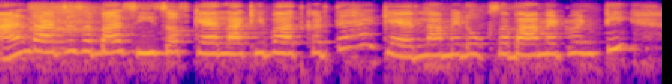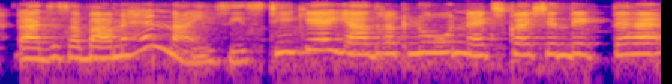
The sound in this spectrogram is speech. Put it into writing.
and Rajya Sabha seats of Kerala की बात करते हैं केरला में लोकसभा में ट्वेंटी राज्यसभा में है नाइन सीट्स ठीक है, याद रख लो नेक्स्ट क्वेश्चन देखते हैं।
